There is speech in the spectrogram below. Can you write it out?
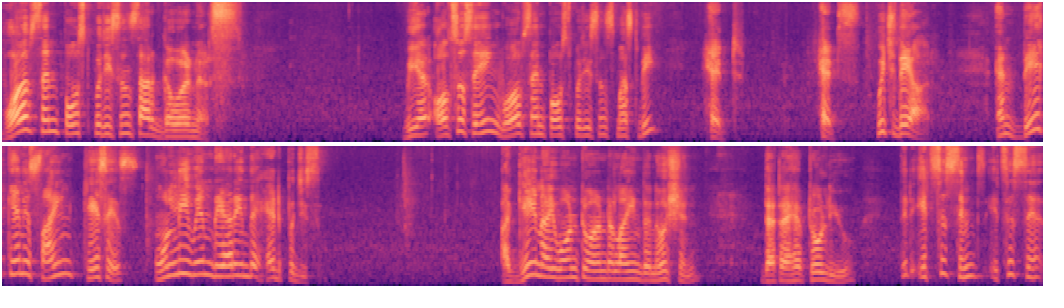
verbs and postpositions are governors, we are also saying verbs and postpositions must be head, heads, which they are. And they can assign cases only when they are in the head position. Again, I want to underline the notion that I have told you that it's a, it's a,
